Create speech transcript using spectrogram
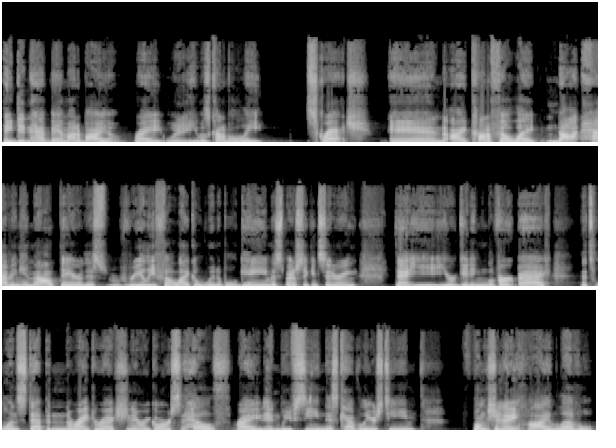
they didn't have Bam Adebayo, right? He was kind of a late scratch. And I kind of felt like not having him out there, this really felt like a winnable game, especially considering that you, are getting Levert back. That's one step in the right direction in regards to health, right? And we've seen this Cavaliers team function at a high level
